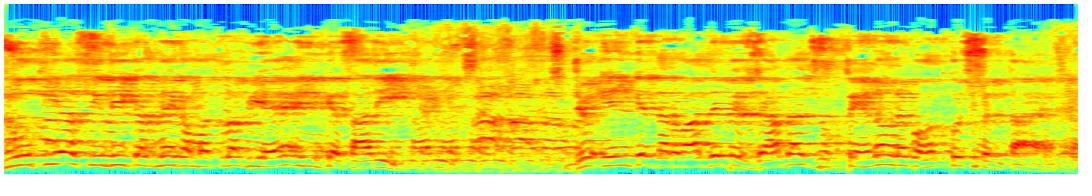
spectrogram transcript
جوتیاں سیدھی کرنے کا مطلب یہ ہے ان کے ساری، جو ان کے دروازے پہ زیادہ جھکتے ہیں نا، انہیں بہت کچھ ملتا ہے۔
